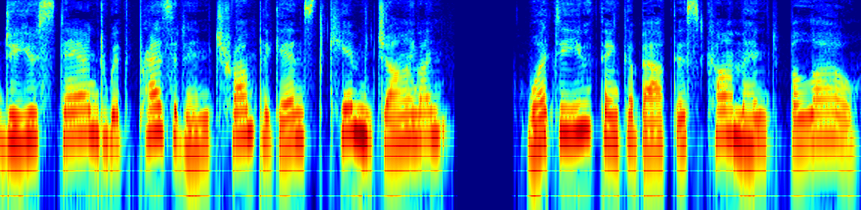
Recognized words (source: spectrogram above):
Do you stand with President Trump against Kim Jong-un? What do you think about this comment below?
